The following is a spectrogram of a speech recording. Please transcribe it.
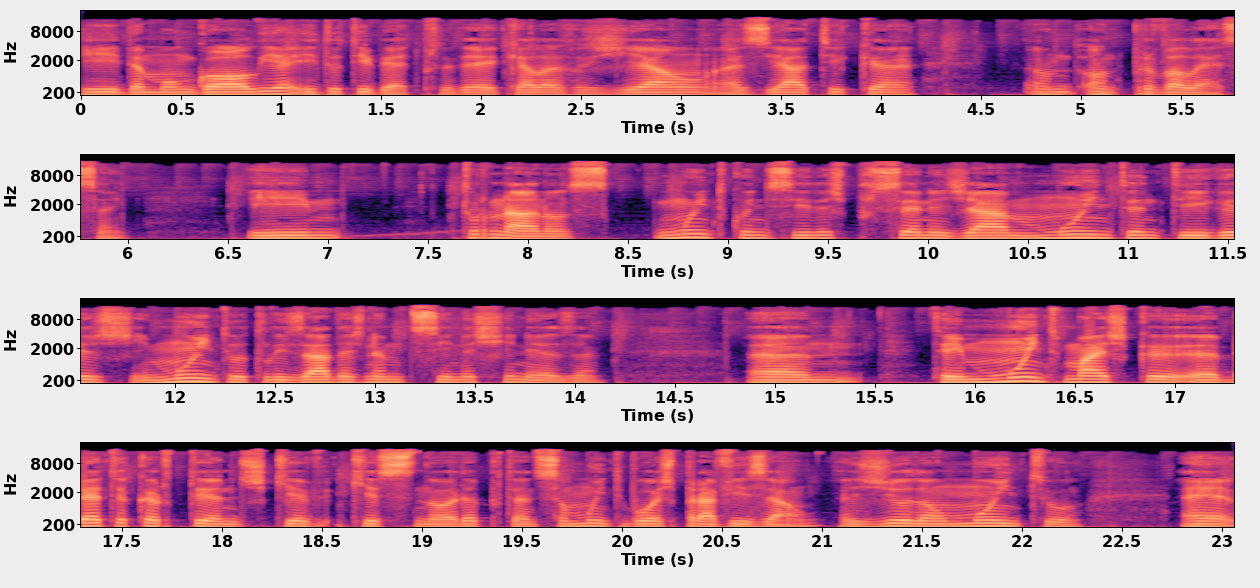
e da Mongólia e do Tibete, portanto é aquela região asiática onde, onde prevalecem. E tornaram-se muito conhecidas por serem já muito antigas e muito utilizadas na medicina chinesa. Ahm, têm muito mais que eh, beta-carotenos que a, que a cenoura, portanto são muito boas para a visão, ajudam muito eh,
